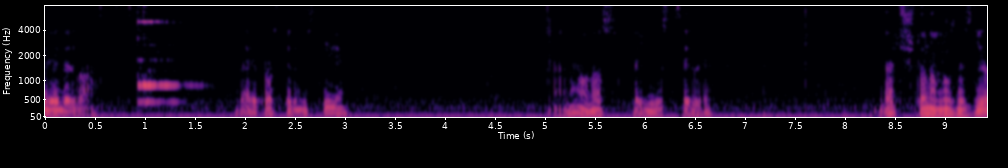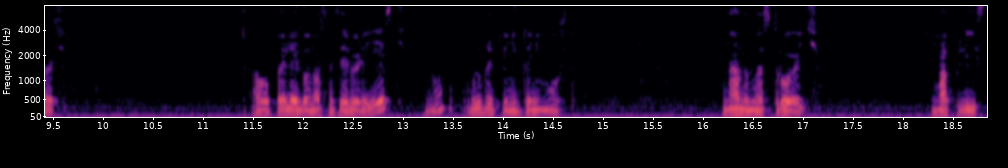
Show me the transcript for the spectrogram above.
Lego 2. Далее просто переместили. Она у нас появилась в сервере. Дальше что нам нужно сделать? AWP Lego у нас на сервере есть, но выбрать ее никто не может. Надо настроить map list.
